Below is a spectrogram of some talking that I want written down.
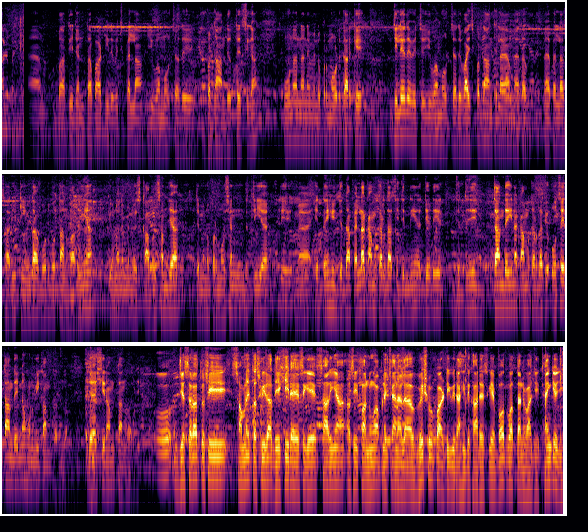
ਭਾਰਤੀ ਜਨਤਾ ਪਾਰਟੀ ਦੇ ਵਿੱਚ ਪਹਿਲਾਂ ਯੁਵਾ ਮੋਰਚਾ ਦੇ ਪ੍ਰਧਾਨ ਦੇ ਉੱਤੇ ਸੀਗਾ। ਹੁਣ ਉਹਨਾਂ ਨੇ ਮੈਨੂੰ ਪ੍ਰਮੋਟ ਕਰਕੇ ਜ਼ਿਲ੍ਹੇ ਦੇ ਵਿੱਚ ਯੁਵਾ ਮੋਰਚਾ ਦੇ ਵਾਈਸ ਪ੍ਰਧਾਨ ਤੇ ਲਾਇਆ। ਮੈਂ ਤਾਂ, ਮੈਂ ਪਹਿਲਾਂ ਸਾਰੀ ਟੀਮ ਦਾ ਬਹੁਤ ਬਹੁਤ ਧੰਨਵਾਦੀ ਹਾਂ ਕਿ ਉਹਨਾਂ ਨੇ ਮੈਨੂੰ ਇਸ ਕਾਬਲ ਸਮਝਿਆ ਤੇ ਮੈਨੂੰ ਪ੍ਰਮੋਸ਼ਨ ਦਿੱਤੀ ਹੈ ਤੇ ਮੈਂ ਇਦਾਂ ਹੀ ਜਿੱਦਾਂ ਪਹਿਲਾਂ ਕੰਮ ਕਰਦਾ ਸੀ, ਜਿੰਨੀ ਜਿਹੜੀ ਜਿੱਦੀ ਤਨਦੇਹੀ ਨਾਲ ਕੰਮ ਕਰਦਾ ਸੀ, ਉਸੇ ਤਨਦੇਹੀ ਨਾਲ ਹੁਣ ਵੀ ਕੰਮ ਕਰੂੰਗਾ। ਜੈ ਸ਼੍ਰੀ ਰਾਮ, ਧੰਨਵਾਦ ਜੀ। ਉਹ ਜਿਸ ਤਰ੍ਹਾਂ ਤੁਸੀਂ ਸਾਹਮਣੇ ਤਸਵੀਰਾਂ ਦੇਖ ਹੀ ਰਹੇ ਸੀਗੇ, ਸਾਰੀਆਂ ਅਸੀਂ ਤੁਹਾਨੂੰ ਆਪਣੇ ਚੈਨਲ ਵਿਸ਼ਵ ਪਾਰਟੀ ਵੀ ਰਾਹੀਂ ਦਿਖਾ ਰਹੇ ਸੀਗੇ। ਬਹੁਤ ਬਹੁਤ ਧੰਨਵਾਦ ਜੀ। ਥੈਂਕ ਯੂ ਜੀ।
